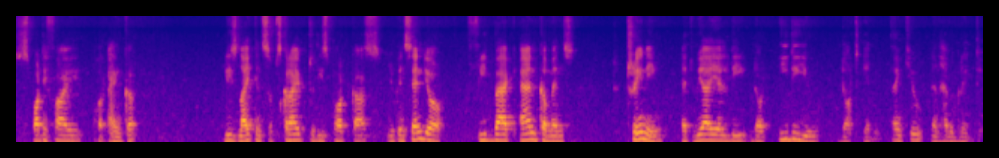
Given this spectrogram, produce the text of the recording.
Spotify, or Anchor. Please like and subscribe to these podcasts. You can send your feedback and comments to training at vild.edu.in. Thank you and have a great day.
